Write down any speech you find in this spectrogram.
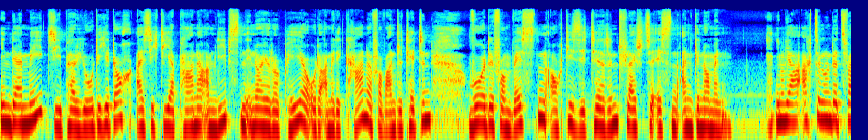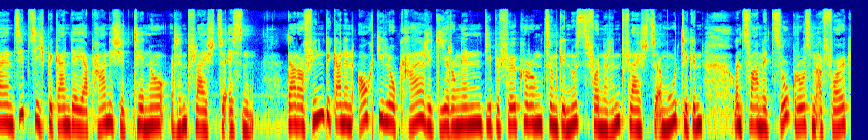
In der Meiji-Periode jedoch, als sich die Japaner am liebsten in Europäer oder Amerikaner verwandelt hätten, wurde vom Westen auch die Sitte, Rindfleisch zu essen, angenommen. Im Jahr 1872 begann der japanische Tenno Rindfleisch zu essen. Daraufhin begannen auch die Lokalregierungen, die Bevölkerung zum Genuss von Rindfleisch zu ermutigen, und zwar mit so großem Erfolg,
